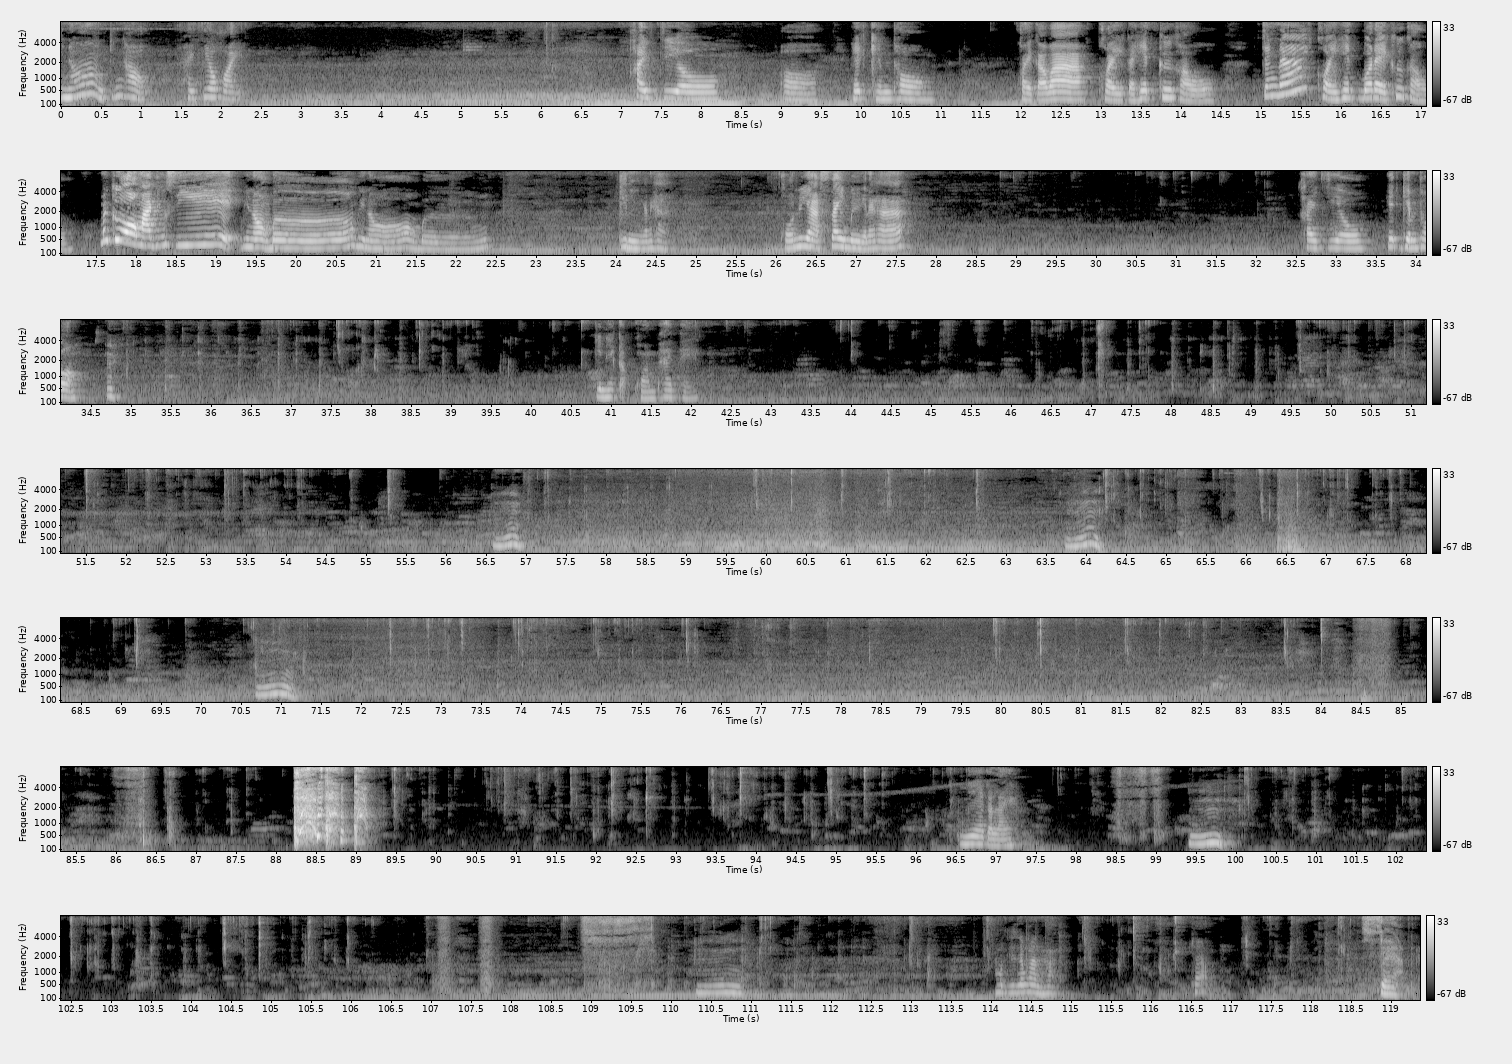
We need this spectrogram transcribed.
พี่น้องกินข้าวไข่เจียวข่อย ไข่เจียวเอ่อเห็ดเข็มทองข่อยกะว่าข่อยกะเฮ็ดคือเขา จังได้ข่อยเฮ็ดบ่ได้คือเขา มันคือออกมาจังซี่พี่น้องเบิงพี่น้องเบิงกินกันค่ะ ขออนุญาตใส่มือนะคะ ไข่เจียว เห็ดเข็มทองอกินให้กับความพ่ายแพ้ อืม อืมอืม เงียกอะไร อืมอืมมากินน้ำมันค่ะแซ่บแซ่บ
